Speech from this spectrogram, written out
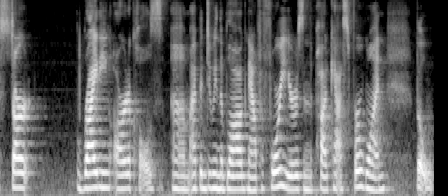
start writing articles. Um, I've been doing the blog now for four years and the podcast for one. But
